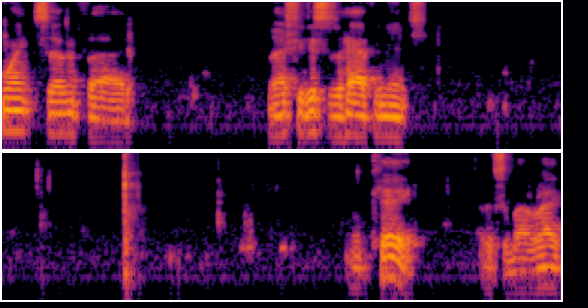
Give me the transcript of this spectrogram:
0.75. Actually, this is a half an inch. Okay. That looks about right.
